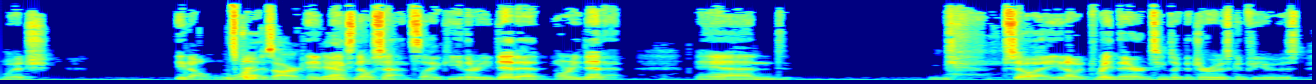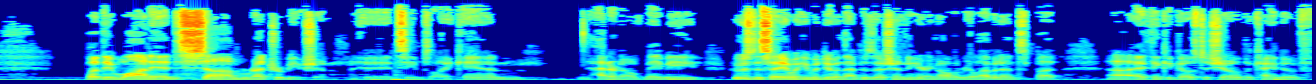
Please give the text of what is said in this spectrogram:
which you know, it's what? pretty bizarre. It yeah. makes no sense. Like either he did it or he didn't, and so you know, right there, it seems like the jury was confused, but they wanted some retribution. It seems like, and I don't know, maybe who's to say what you would do in that position, hearing all the real evidence, but. Uh, I think it goes to show the kind of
